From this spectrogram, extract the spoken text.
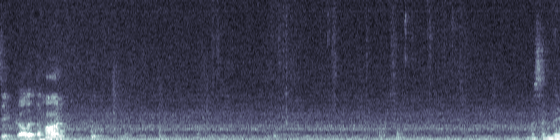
cirka dette her. Må se om det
